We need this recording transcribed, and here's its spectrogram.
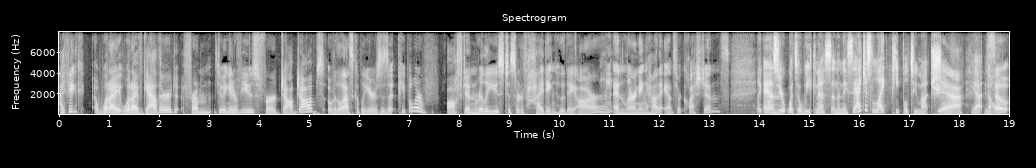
I think what I what I've gathered from doing interviews for job jobs over the last couple of years is that people are often really used to sort of hiding who they are Mm-hmm. and learning how to answer questions. Like what's your what's a weakness? And then they say, I just like people too much. Yeah. Yeah, no. So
